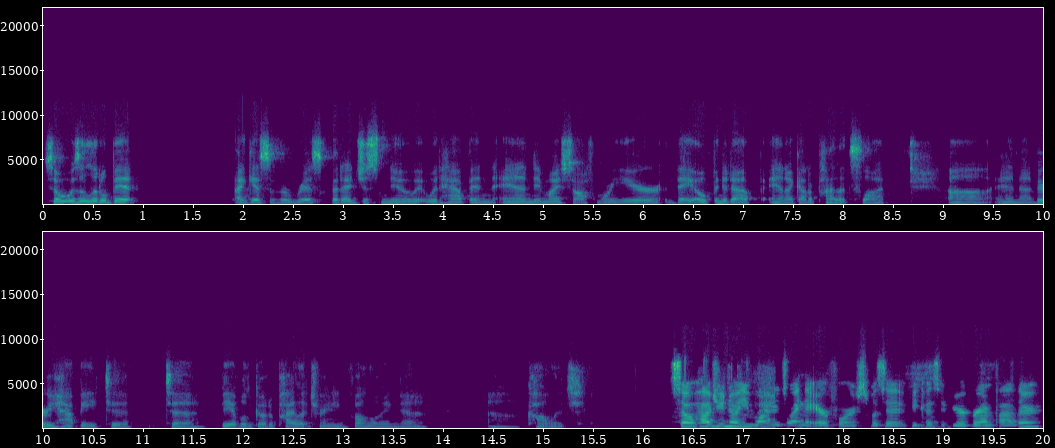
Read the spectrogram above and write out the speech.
So it was a little bit I guess, of a risk, but I just knew it would happen. And in my sophomore year, they opened it up and I got a pilot slot. Uh, and uh, very happy to, to be able to go to pilot training following uh, uh college. So, how did you know you wanted to join the Air Force? Was it because of your grandfather?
